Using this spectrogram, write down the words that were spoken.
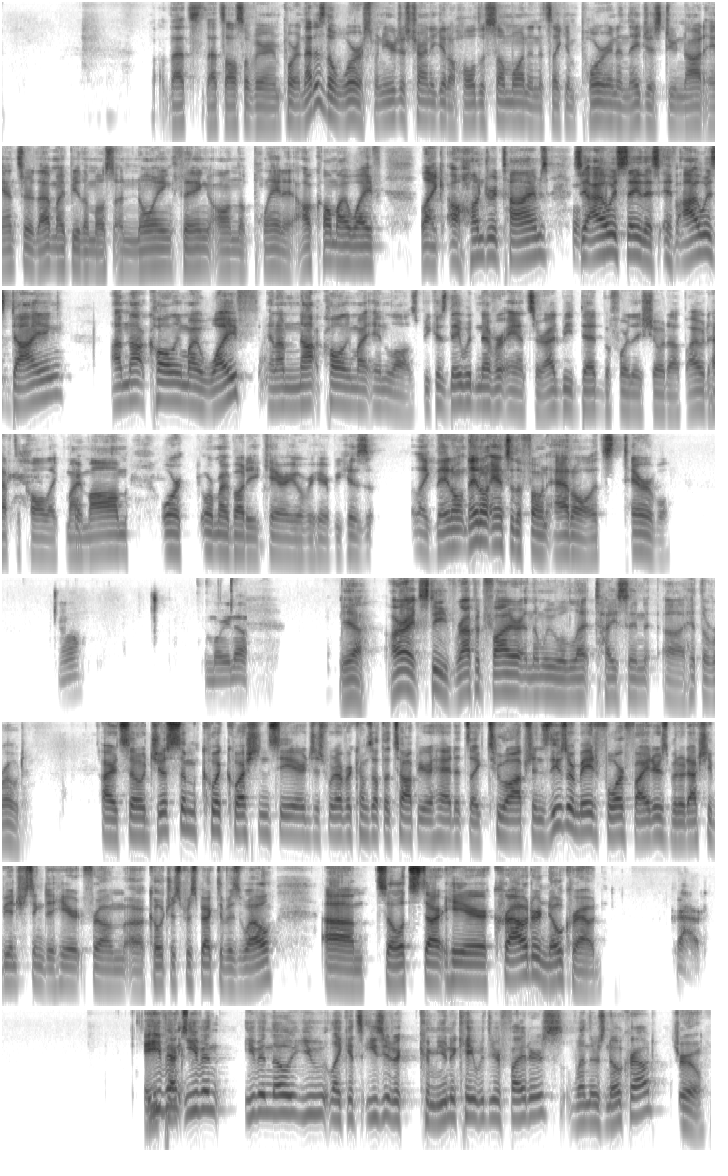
That's that's also very important. That is the worst when you're just trying to get a hold of someone and it's like important and they just do not answer. That might be the most annoying thing on the planet. I'll call my wife like a hundred times. Oh. See, I always say this: if I was dying, I'm not calling my wife and I'm not calling my in-laws because they would never answer. I'd be dead before they showed up. I would have to call like my mom or or my buddy Carrie over here because like they don't they don't answer the phone at all. It's terrible. Well, the more you know. Yeah. All right, Steve, rapid fire, and then we will let Tyson uh, hit the road. All right, so just some quick questions here. Just whatever comes off the top of your head. It's like two options. These are made for fighters, but it would actually be interesting to hear it from a coach's perspective as well. Um, so let's start here. Crowd or no crowd? Crowd. Even even even though you like it's easier to communicate with your fighters when there's no crowd. True.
